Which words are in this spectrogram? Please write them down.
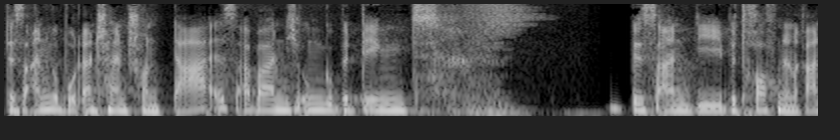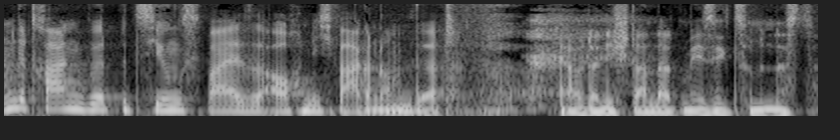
das Angebot anscheinend schon da ist, aber nicht unbedingt bis an die Betroffenen rangetragen wird, beziehungsweise auch nicht wahrgenommen wird. Ja, oder nicht standardmäßig zumindest.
